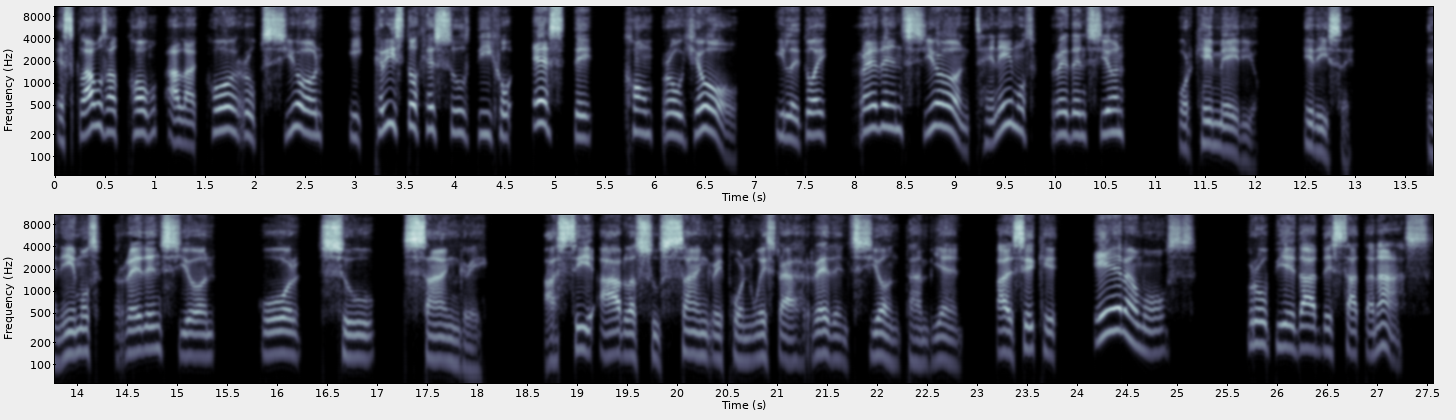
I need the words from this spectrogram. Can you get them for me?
esclavos a la corrupción, y Cristo Jesús dijo, este compro yo y le doy redención. Tenemos redención. ¿Por qué medio? Y dice, tenemos redención por su sangre. Así habla su sangre por nuestra redención también. A decir que éramos propiedad de Satanás,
